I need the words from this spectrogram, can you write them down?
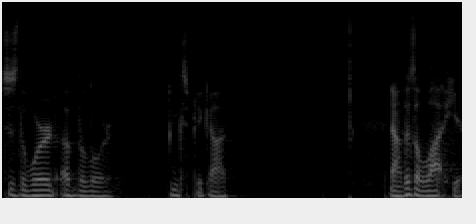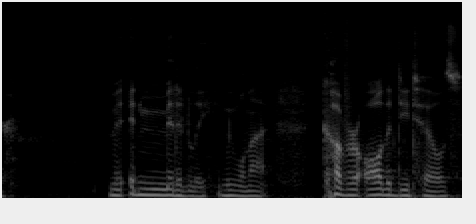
This is the word of the Lord. Thanks be to God. Now, there's a lot here. I mean, admittedly, we will not cover all the details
